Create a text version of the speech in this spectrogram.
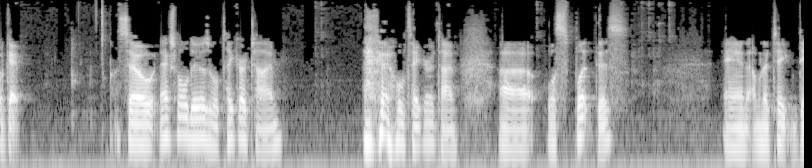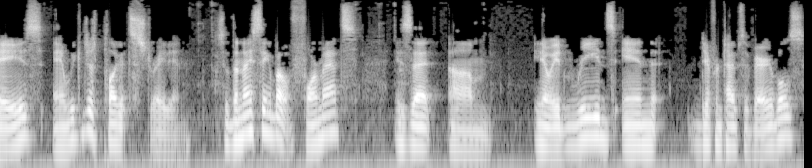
Okay. So next what we'll do is we'll take our time. we'll take our time. Uh, we'll split this, and I'm going to take days, and we can just plug it straight in. So the nice thing about formats is that um, you know it reads in different types of variables.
